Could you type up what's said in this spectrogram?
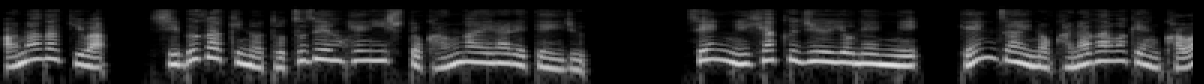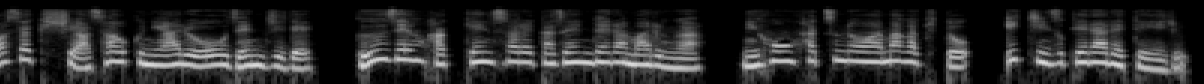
甘柿は渋柿の突然変異種と考えられている。1214年に現在の神奈川県川崎市麻奥にある大禅寺で偶然発見された禅寺丸が日本初の甘柿と位置づけられている。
